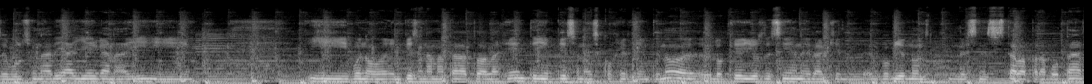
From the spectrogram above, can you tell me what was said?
Revolucionaria llegan ahí y, bueno, empiezan a matar a toda la gente y empiezan a escoger gente, ¿no? Eh, lo que ellos decían era que el, gobierno les necesitaba para votar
